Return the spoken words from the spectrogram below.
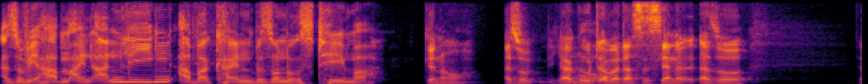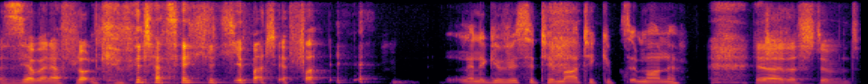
Also wir haben ein Anliegen, aber kein besonderes Thema. Genau. Also, ja gut, Genau. aber das ist ja ne, also das ist ja bei einer Flottenkippe tatsächlich immer der Fall. Eine gewisse Thematik gibt's immer, ne? ja, das stimmt.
